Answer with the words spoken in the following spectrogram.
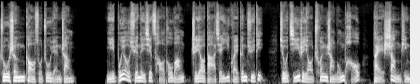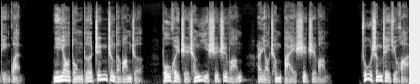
朱生告诉朱元璋。你不要学那些草头王，只要打下一块根据地，就急着要穿上龙袍，戴上平顶冠。你要懂得，真正的王者不会只称一时之王，而要称百世之王。朱生这句话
